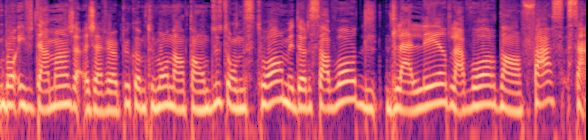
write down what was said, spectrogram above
Bon, évidemment, j'a- j'avais un peu comme tout le monde entendu ton histoire, mais de le savoir, de la lire, de la voir d'en face, ça,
